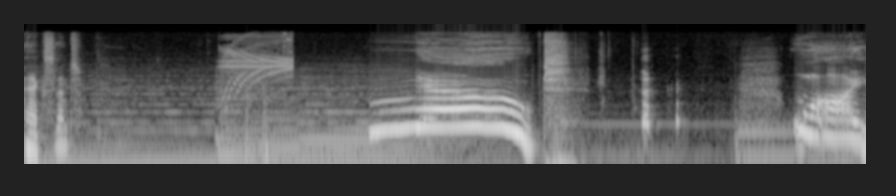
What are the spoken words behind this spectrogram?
excellent. No! Why?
